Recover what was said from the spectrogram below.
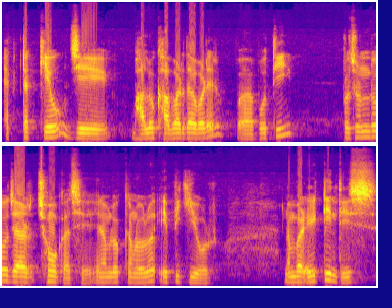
একটা কেউ যে ভালো খাবার দাবারের প্রতি প্রচণ্ড যার ঝোঁক আছে, এরম লোককে আমরা বলব epicure number eighteenth is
